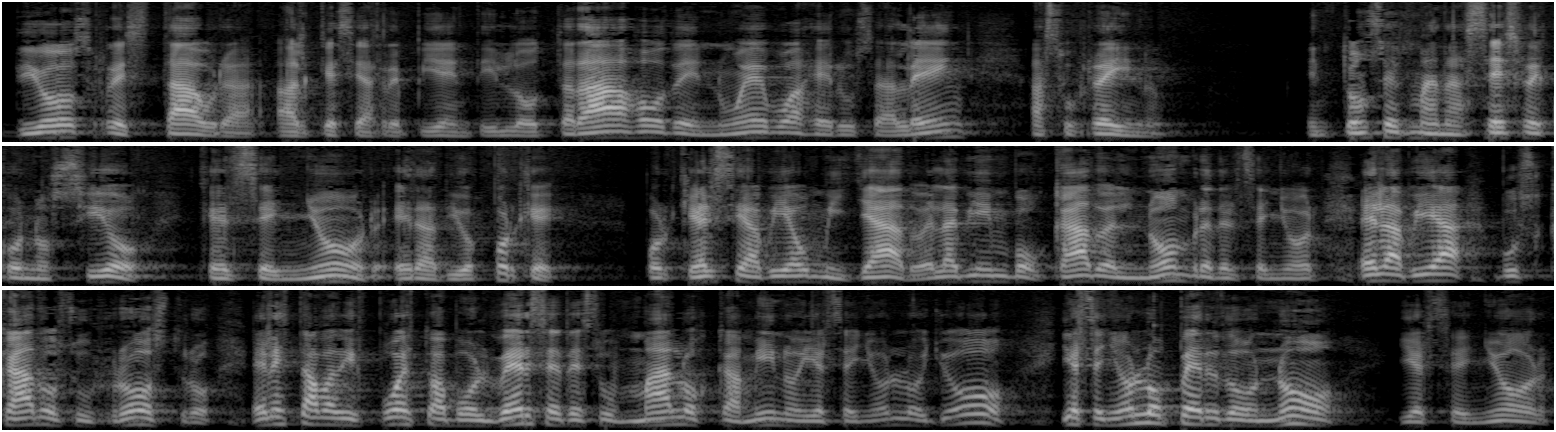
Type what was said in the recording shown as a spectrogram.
Dios restaura al que se arrepiente y lo trajo de nuevo a Jerusalén, a su reino. Entonces Manasés reconoció que el Señor era Dios. ¿Por qué? Porque él se había humillado, él había invocado el nombre del Señor, él había buscado su rostro, él estaba dispuesto a volverse de sus malos caminos y el Señor lo oyó y el Señor lo perdonó y el Señor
